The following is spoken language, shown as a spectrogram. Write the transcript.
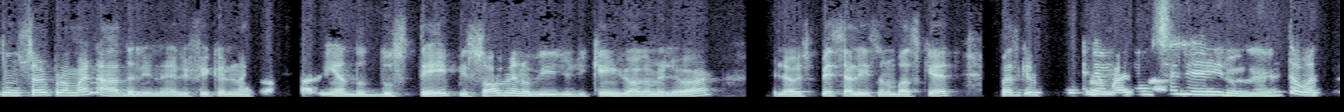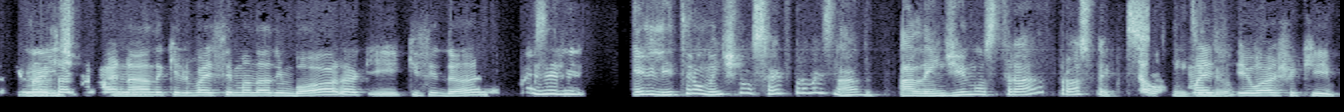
não serve pra mais nada ali, né? Ele fica ali naquela linha do, dos tapes, só vendo vídeo de quem joga melhor. Ele é o especialista no basquete. Parece que ele não serve Ele é um mais conselheiro, né? então, mas ele Mas, não serve pra mais tipo, nada, que ele vai ser mandado embora, que, que se dane. Mas ele, ele literalmente não serve pra mais nada. Além de mostrar prospects. Mas entendeu? eu acho que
